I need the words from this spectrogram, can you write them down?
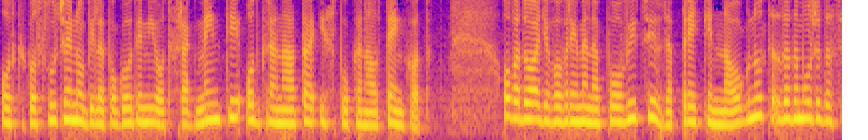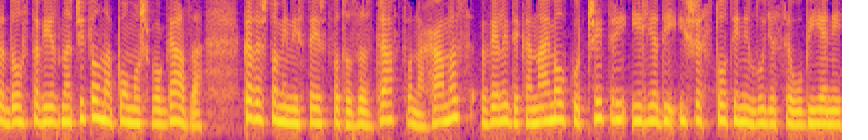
откако случајно биле погодени од фрагменти од граната испукана од тенкот. Ова доаѓа во време на повици за прекин на огнот за да може да се достави значителна помош во Газа, каде што Министерството за здравство на Хамас вели дека најмалку 4600 луѓе се убиени,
